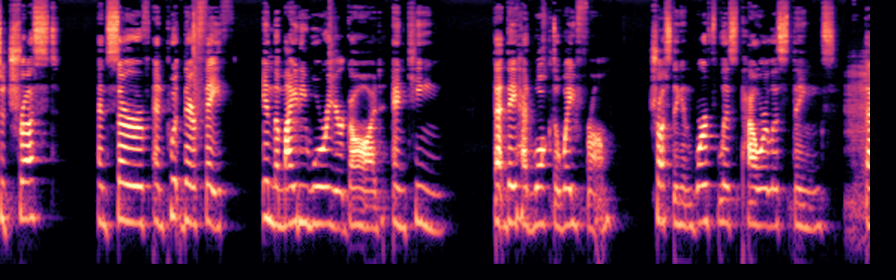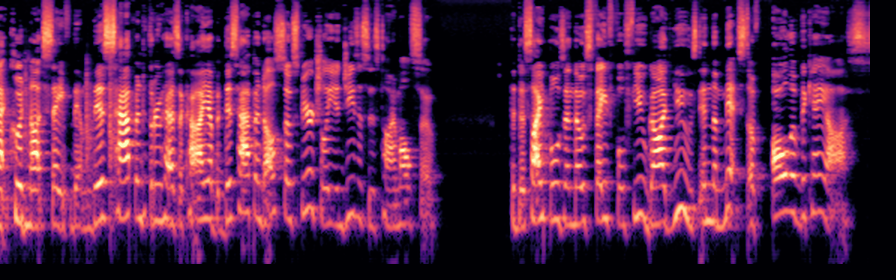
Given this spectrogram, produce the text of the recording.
to trust and serve and put their faith in the mighty warrior God and King that they had walked away from, trusting in worthless, powerless things that could not save them. This happened through Hezekiah, but this happened also spiritually in Jesus' time also. The disciples and those faithful few God used in the midst of all of the chaos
